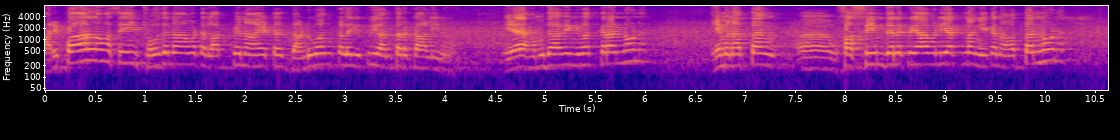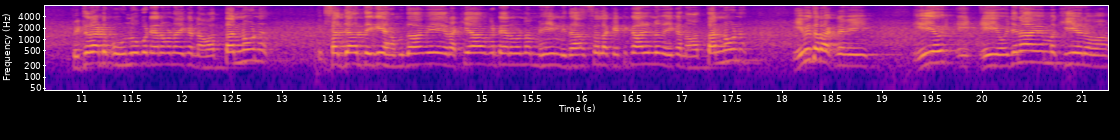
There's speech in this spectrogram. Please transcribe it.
පරිපාලන වශයෙන් චෝදනාවට ලක් වෙන අයට දඬුවම් කළ යුතුයි අන්තර්කාලීනව. එයා හමුදාවෙන් ඉවත් කරන්න ඕන. එහෙම නැත්නම් උසස් වීම් දෙන ක්‍රියාවලියක් නම් ඒක නවත්තන්න ඕන. පිටරට පුහුණුවකට යනවා නම් ඒක නවත්තන්න ඕන. එක්සත් ජාතීන්ගේ හමුදාවේ රැකියාවකට යනවා නම් මෙහෙන් නිදහස් වෙලා කෙටි කාලිනව ඒක නවත්තන්න ඕන. ඒ විතරක් නෙමෙයි ඒ ඒ යෝජනාවෙන්ම කියනවා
